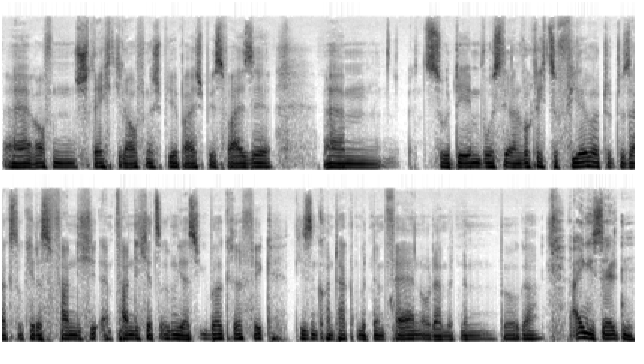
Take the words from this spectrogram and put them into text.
äh, auf ein schlecht gelaufenes Spiel beispielsweise ähm, zu dem, wo es dir dann wirklich zu viel wird und du sagst, okay, das fand ich, empfand ich jetzt irgendwie als übergriffig, diesen Kontakt mit einem Fan oder mit einem Bürger? Eigentlich selten.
